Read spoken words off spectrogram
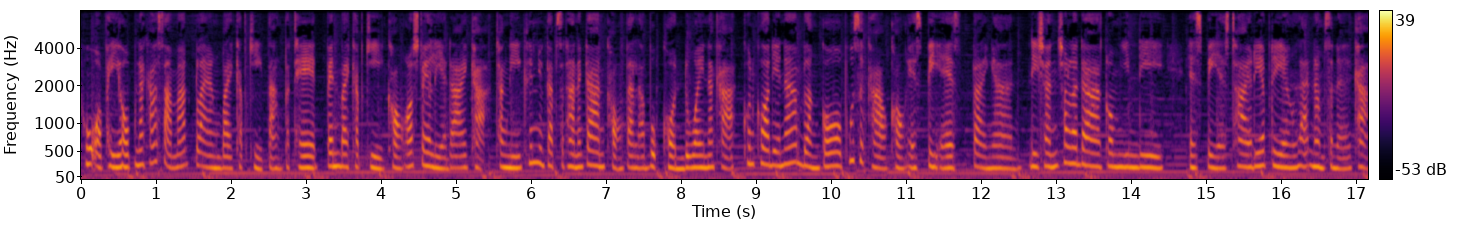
ผู้อพยพนะคะสามารถแปลงใบขับขี่ต่างประเทศ เป็นใบขับขี่ของออสเตรเลียได้ค่ะ ทั้งนี้ขึ้นอยู่กับสถานการณ์ของแต่ละบุคคลด้วยนะคะ คุณคลอเดียนาบลังโกผู้สื่อข่าวของ SBS รายงาน ดิฉันชลดากรมยินดี SBS ไทยเรียบเรียงและนำเสนอค่ะ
